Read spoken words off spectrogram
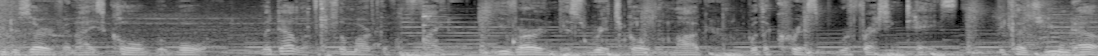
you deserve an ice cold reward. Modelo is the mark of a fighter. You've earned this rich golden lager with a crisp, refreshing taste. Because you know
